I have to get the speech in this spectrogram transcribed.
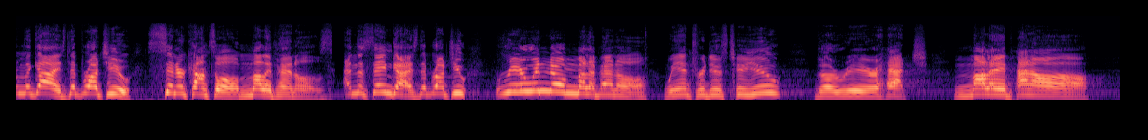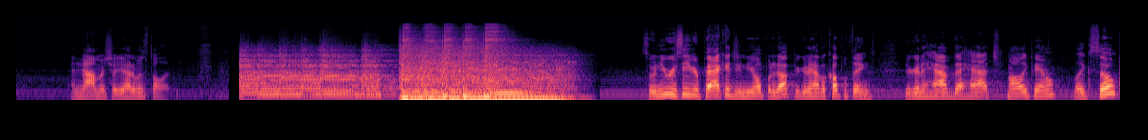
from the guys that brought you center console MOLLE panels and the same guys that brought you rear window MOLLE panel. We introduce to you the rear hatch MOLLE panel. And now I'm gonna show you how to install it. So when you receive your package and you open it up, you're gonna have a couple things. You're gonna have the hatch MOLLE panel, like so,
